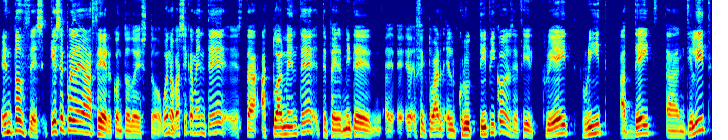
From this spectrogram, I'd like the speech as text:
Entonces, ¿qué se puede hacer con todo esto? Bueno, básicamente, está, actualmente te permite eh, eh, efectuar el CRUD típico, es decir, create, read, update and delete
